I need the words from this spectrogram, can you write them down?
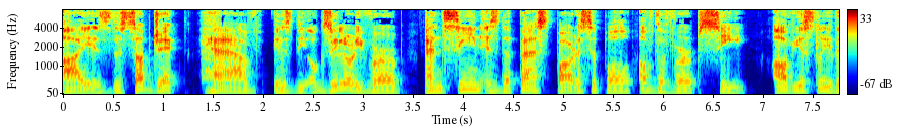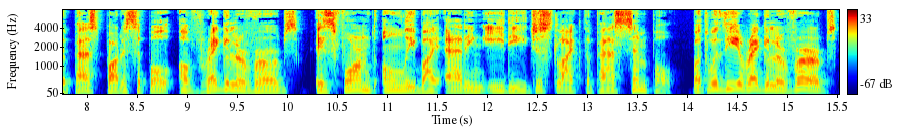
I is the subject, have is the auxiliary verb, and seen is the past participle of the verb see. Obviously, the past participle of regular verbs is formed only by adding ed, just like the past simple. But with the irregular verbs,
